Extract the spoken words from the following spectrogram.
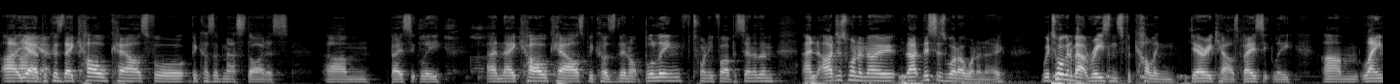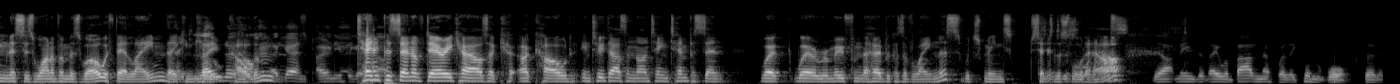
Uh, yeah, because they cull cows for because of mastitis, um, basically, and they cull cows because they're not bulling twenty five percent of them. And I just want to know that this is what I want to know. We're talking about reasons for culling dairy cows, basically. Um, lameness is one of them as well. If they're lame, they can kill, cull them. again. Only if it gets Ten bad. percent of dairy cows are, are culled in 2019. Ten percent were were removed from the herd because of lameness, which means sent to the slaughterhouse. Yeah, that means that they were bad enough where they couldn't walk. So they.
